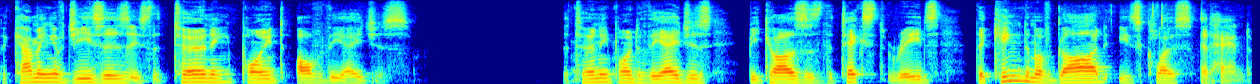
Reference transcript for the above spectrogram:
The coming of Jesus is the turning point of the ages. The turning point of the ages because, as the text reads, the kingdom of God is close at hand.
